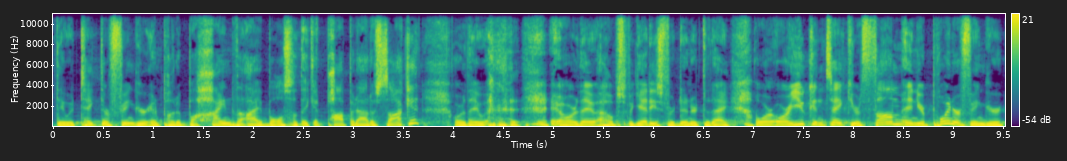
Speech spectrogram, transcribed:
they would take their finger and put it behind the eyeball so they could pop it out of socket, or they, or they, I hope spaghetti's for dinner today. Or, or you can take your thumb and your pointer finger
